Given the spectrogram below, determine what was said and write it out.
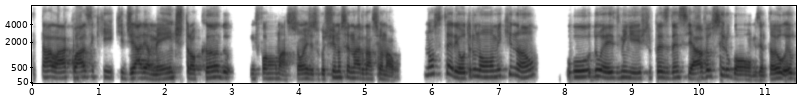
que está lá quase que, que diariamente trocando informações, discutindo o cenário nacional? Não seria outro nome que não o do ex-ministro presidenciável Ciro Gomes. Então eu, eu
